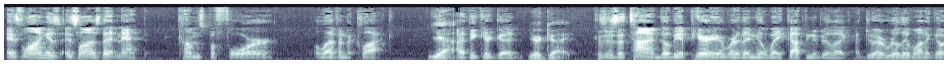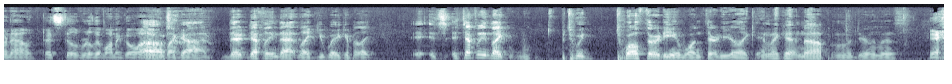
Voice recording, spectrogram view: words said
as long as as long as that nap comes before eleven o'clock, yeah, I think you're good. you're good. Because there's a time, there'll be a period where then you'll wake up and you'll be like, "Do I really want to go now? Do I still really want to go out?" Oh my god, they're definitely that. Like you wake up at like it's it's definitely like between twelve thirty and one thirty. You're like, am I getting up? Am I doing this? Yeah,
